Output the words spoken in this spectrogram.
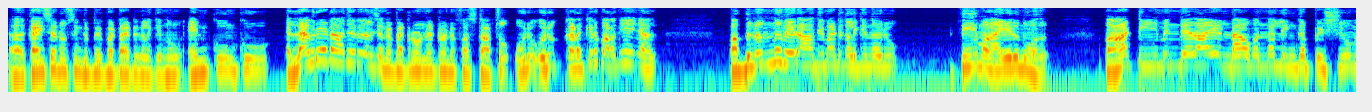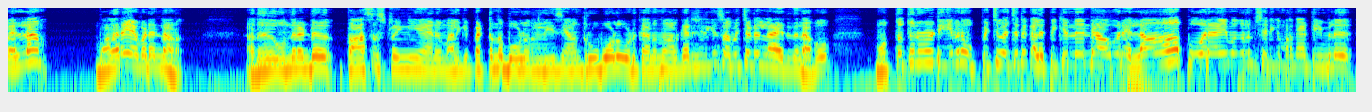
ആ, സിംഗിൾ സിംഗിൾപെട്ടായിട്ട് കളിക്കുന്നു. എൻകുങ്കു എല്ലാവരുമായിട്ട് ആദ്യമായിട്ട് കളിച്ചിട്ടുണ്ട്. പെട്രോൾ നെറ്റോന്റെ ഫസ്റ്റ് ആർട്ട് സോ ഒരു ഒരു കണക്കിന് പറഞ്ഞു കഴിഞ്ഞാൽ പതിനൊന്ന് പേര് ആദ്യമായിട്ട് കളിക്കുന്ന ഒരു ടീം ആയിരുന്നു അത്. അപ്പൊ ആ ടീമിന്റേതായ ഉണ്ടാവുന്ന ലിങ്കപ്പ് ഇഷ്യൂവും എല്ലാം വളരെ എവിഡന്റ് ആണ്. അത് ഒന്ന് രണ്ട് പാസ് സ്ട്രിങ് ചെയ്യാനും അല്ലെങ്കിൽ പെട്ടെന്ന് ബോൾ റിലീസ് ചെയ്യാനും ത്രൂ ബോൾ കൊടുക്കാനൊന്നും ആൾക്കാർ ശരിക്കും ശ്രമിച്ചിട്ടില്ലായിരുന്നില്ല. അപ്പോൾ മൊത്തത്തിലുള്ള ടീമിനെ ഒപ്പിച്ച് വെച്ചിട്ട് കളിപ്പിക്കുന്നതിന്റെ ആ ഒരു എല്ലാ പോരായ്മകളും ശരിക്കും പറഞ്ഞാൽ ടീമിൽ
